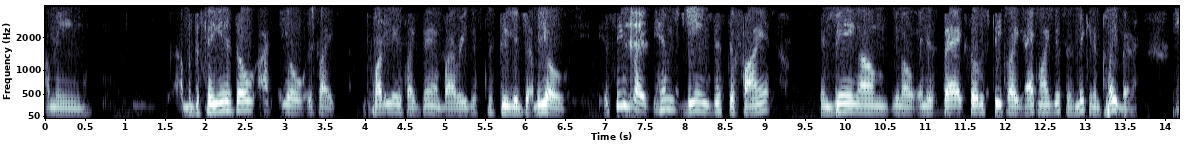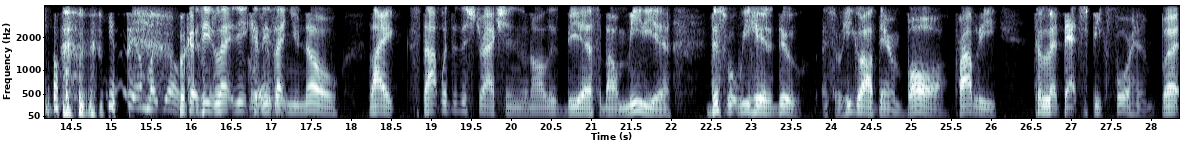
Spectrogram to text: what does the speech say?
I mean, but the thing is though, I, yo, it's like part of me is like, damn, Barry, just just do your job. But yo, it seems like him being this defiant and being um you know in his bag so to speak, like acting like this is making him play better. So, you know, I'm like, yo, because he's let because he's letting you know, like, stop with the distractions and all this BS about media. This is what we here to do. And so he go out there and ball, probably to let that speak for him. But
